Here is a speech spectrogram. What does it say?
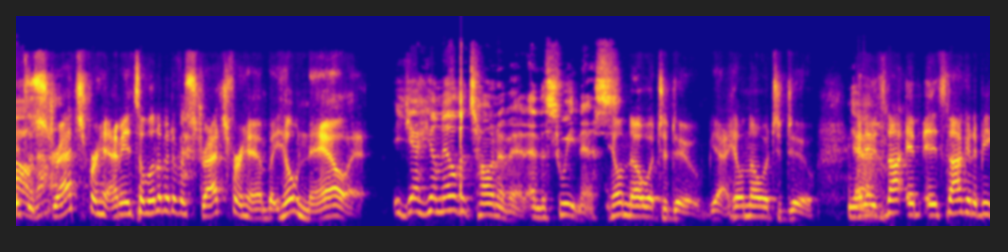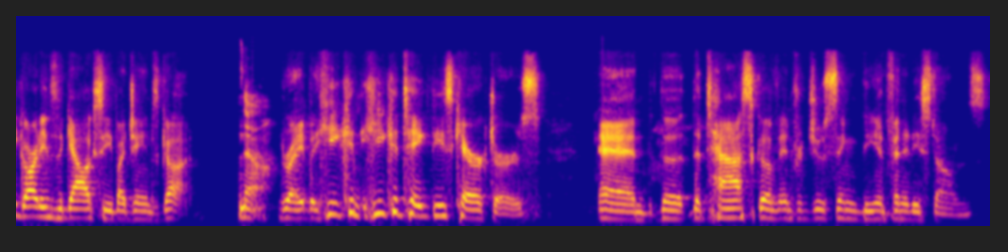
It's a That- stretch for him. I mean, it's a little bit of a stretch for him, but he'll nail it. Yeah, he'll nail the tone of it and the sweetness. He'll know what to do. Yeah, he'll know what to do. Yeah. And it's not it, it's not going to be Guardians of the Galaxy by James Gunn, no. right? But he can he could take these characters and the the task of introducing the Infinity Stones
